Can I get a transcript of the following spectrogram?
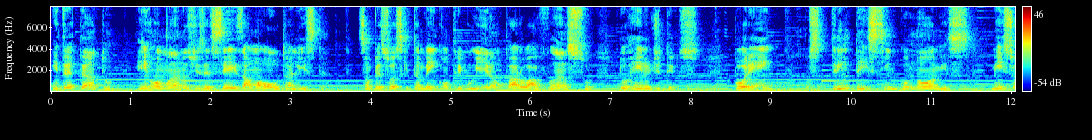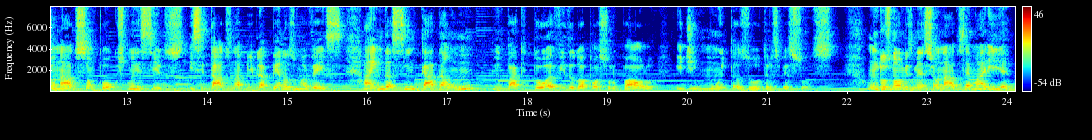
Entretanto, em Romanos 16 há uma outra lista. São pessoas que também contribuíram para o avanço do reino de Deus. Porém, os 35 nomes mencionados são poucos conhecidos e citados na Bíblia apenas uma vez. Ainda assim, cada um impactou a vida do apóstolo Paulo e de muitas outras pessoas. Um dos nomes mencionados é Maria.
